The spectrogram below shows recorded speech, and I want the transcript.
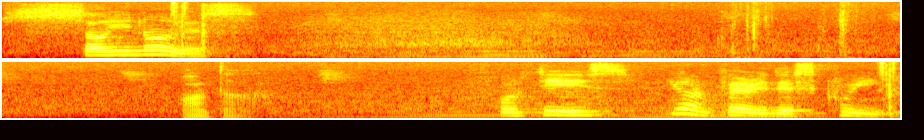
so you know this. Alta. For this, you're very discreet.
